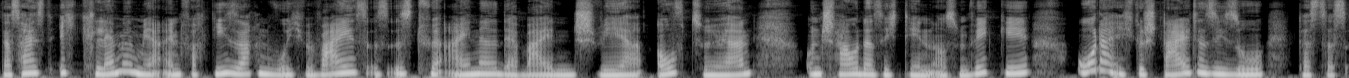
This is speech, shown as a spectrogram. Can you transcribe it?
Das heißt, ich klemme mir einfach die Sachen, wo ich weiß, es ist für eine der beiden schwer aufzuhören und schaue, dass ich denen aus dem Weg gehe oder ich gestalte sie so, dass das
